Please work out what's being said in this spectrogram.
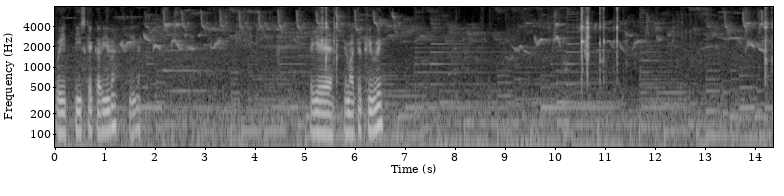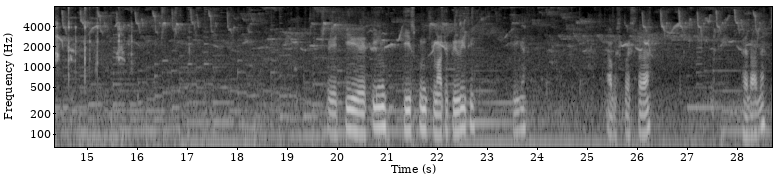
कोई तीस के करीब है, ठीक है। ये टमाटर फ्यूरी ये तीन टीस्पून टमाटर प्यूरी थी ठीक है अब इसको इस तरह फैला दें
